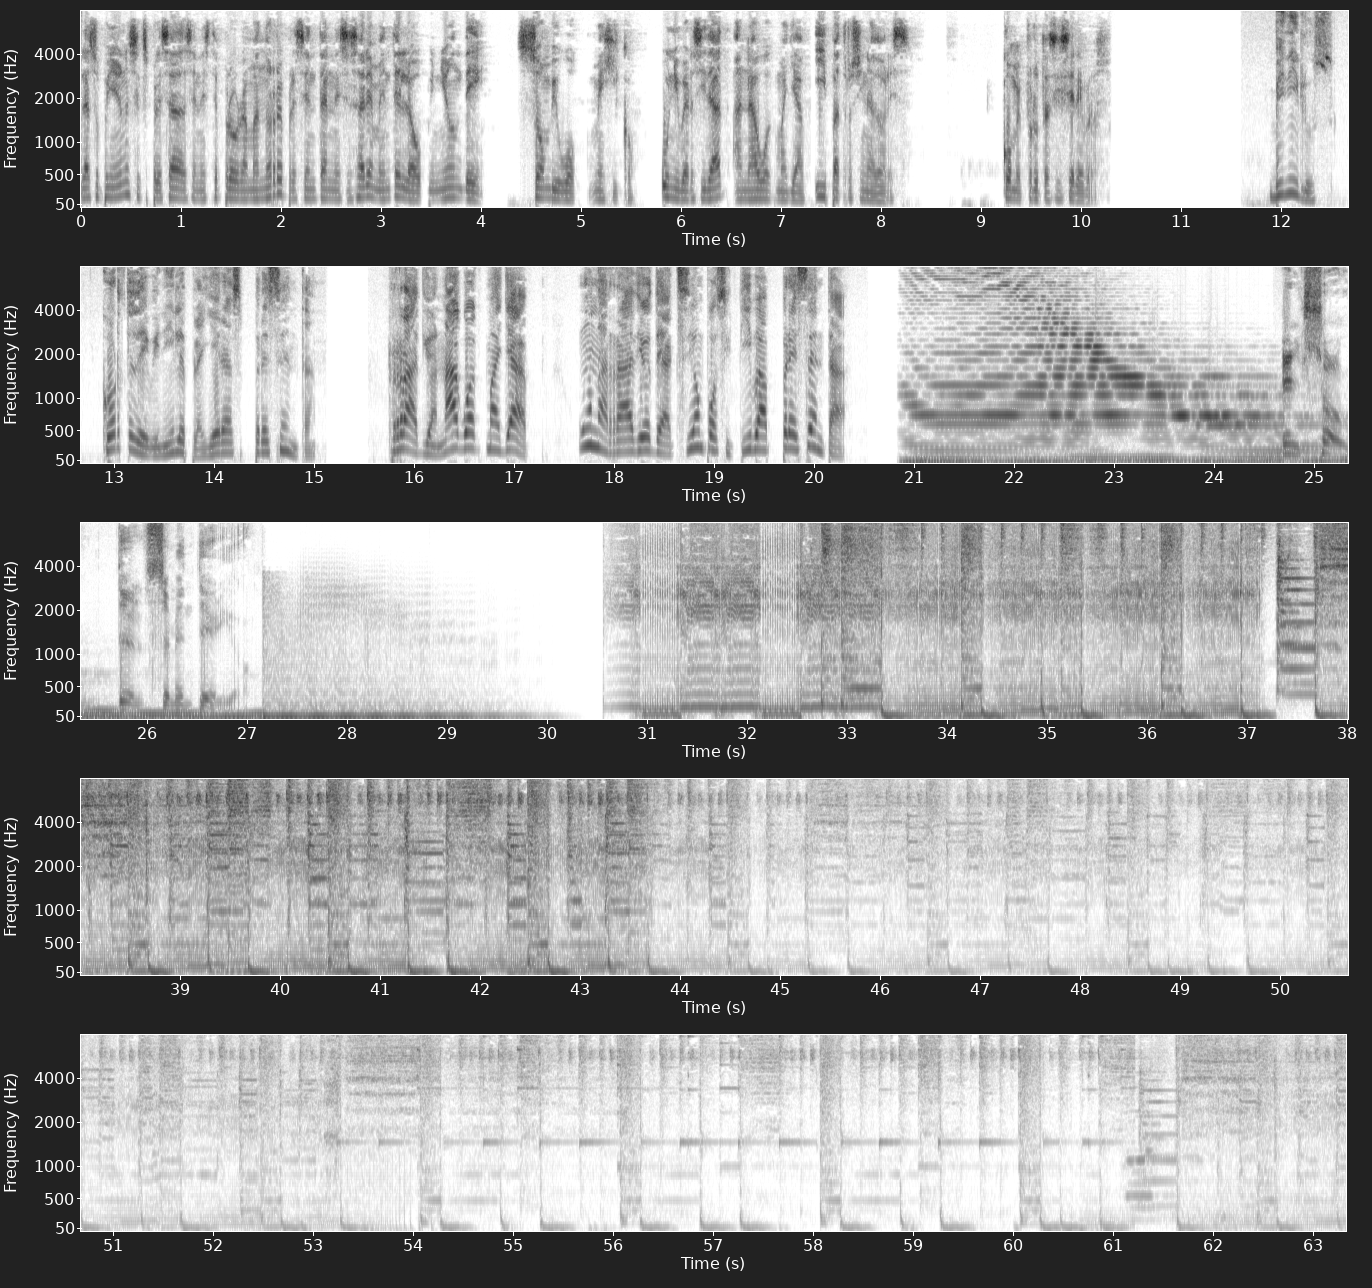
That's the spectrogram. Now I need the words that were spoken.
Las opiniones expresadas en este programa no representan necesariamente la opinión de Zombie Walk México, Universidad Anáhuac Mayab y patrocinadores. Come frutas y cerebros. Vinilus, corte de vinilo y playeras presenta. Radio Anáhuac Mayab, una radio de acción positiva presenta. El show del cementerio.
